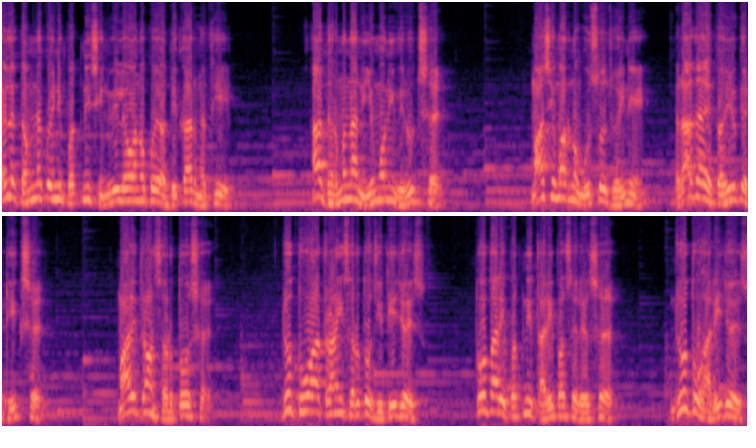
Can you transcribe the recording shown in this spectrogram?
એટલે તમને કોઈની પત્ની છીનવી લેવાનો કોઈ અધિકાર નથી. આ ધર્મના નિયમોની વિરુદ્ધ છે. માછીમારનો ગુસ્સો જોઈને રાજાએ કહ્યું કે, ઠીક છે. મારી ત્રણ શરતો છે. જો તું આ ત્રણેય શરતો જીતી જઈશ, તો તારી પત્ની તારી પાસે રહેશે. જો તું હારી જઈશ,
